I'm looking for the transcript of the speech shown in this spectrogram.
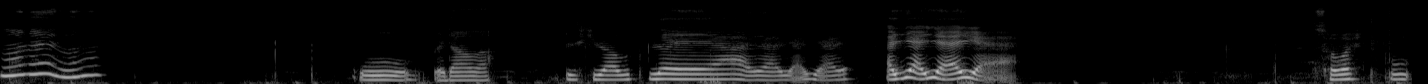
Ne lan? Oo bedava. Bir kiralık le ya ya ya ya ya ya. Savaş bu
